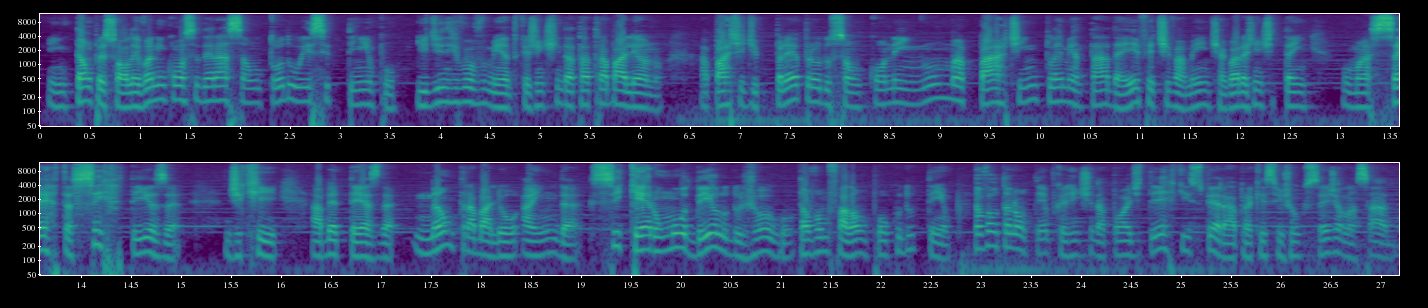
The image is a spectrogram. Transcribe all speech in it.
Então, pessoal, levando em consideração todo esse tempo de desenvolvimento que a gente ainda está trabalhando, a parte de pré-produção com nenhuma parte implementada efetivamente, agora a gente tem uma certa certeza de que a Bethesda não trabalhou ainda sequer um modelo do jogo, então vamos falar um pouco do tempo. Então voltando ao tempo que a gente ainda pode ter que esperar para que esse jogo seja lançado,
